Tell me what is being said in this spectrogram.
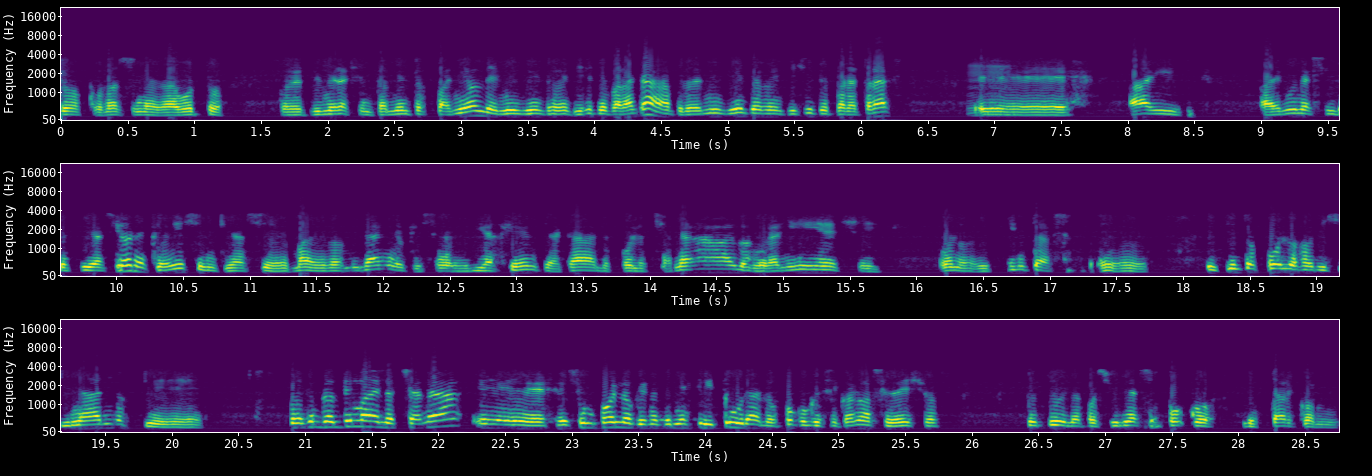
todos conocen a Gaboto con el primer asentamiento español de 1527 para acá, pero de 1527 para atrás eh, hay algunas investigaciones que dicen que hace más de 2000 años que se vivía gente acá los pueblos chanal, los guaraníes y bueno, distintas eh, distintos pueblos originarios que por ejemplo, el tema de los chaná eh, es un pueblo que no tenía escritura, lo poco que se conoce de ellos. Yo tuve la posibilidad hace poco de estar con,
